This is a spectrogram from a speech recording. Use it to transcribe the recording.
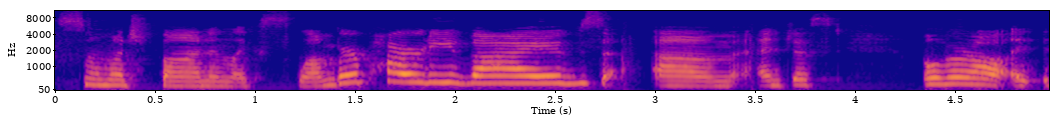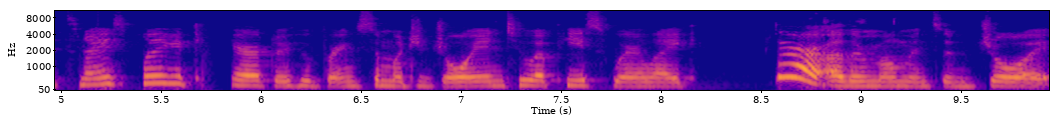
so much fun and like slumber party vibes. Um, and just overall, it, it's nice playing a character who brings so much joy into a piece where like there are other moments of joy,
